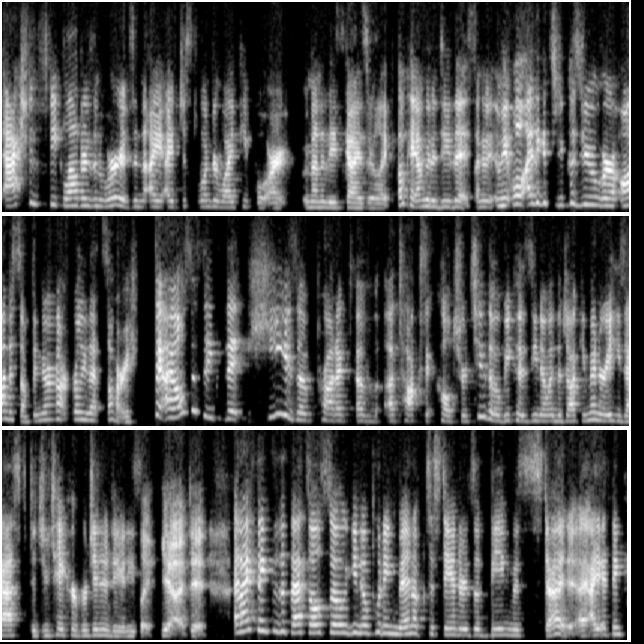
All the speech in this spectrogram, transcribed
Actions speak louder than words. And I, I just wonder why people aren't, none of these guys are like, okay, I'm going to do this. I'm going to, I mean, well, I think it's because you are onto something. They're not really that sorry. I also think that he is a product of a toxic culture too, though, because you know in the documentary he's asked, "Did you take her virginity?" and he's like, "Yeah, I did." And I think that that's also you know putting men up to standards of being this stud. I, I think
